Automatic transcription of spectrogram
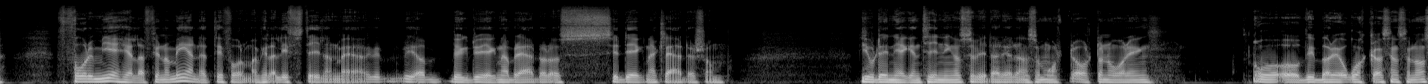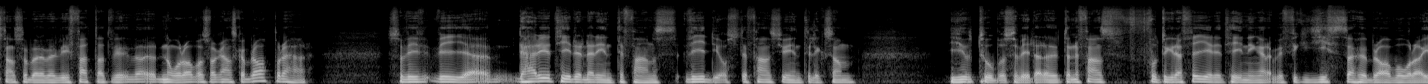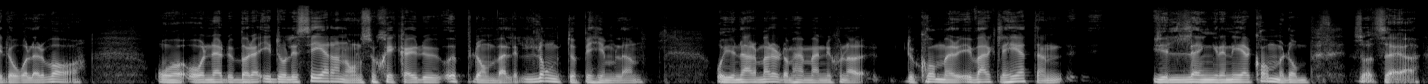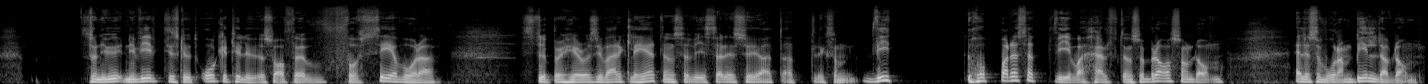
formge hela fenomenet i form av hela livsstilen. Med, jag byggde egna brädor och sydde egna kläder som gjorde en egen tidning och så vidare redan som 18-åring. Och, och, vi började åka och sen så någonstans så började vi fatta att vi, några av oss var ganska bra på det här. Så vi, vi, eh, det här är ju tider när det inte fanns videos. Det fanns ju inte liksom Youtube och så vidare. Utan det fanns fotografier i tidningar och vi fick gissa hur bra våra idoler var. Och, och när du börjar idolisera någon så skickar du upp dem väldigt långt upp i himlen. Och ju närmare de här människorna du kommer i verkligheten, ju längre ner kommer de, så att säga. Så när vi, när vi till slut åker till USA för att få se våra superheroes i verkligheten så visade det sig att, att liksom, vi hoppades att vi var hälften så bra som dem. Eller så våran bild av dem.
